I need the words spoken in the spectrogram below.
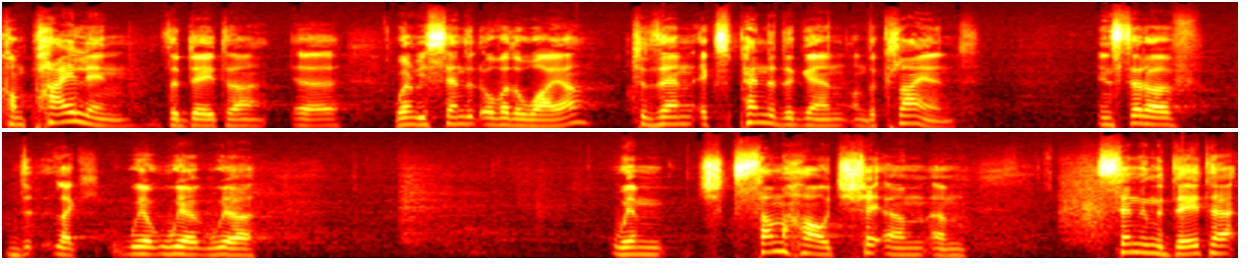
compiling the data uh, when we send it over the wire to then expand it again on the client instead of like we're, we're, we're, we're somehow um, um, sending the data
